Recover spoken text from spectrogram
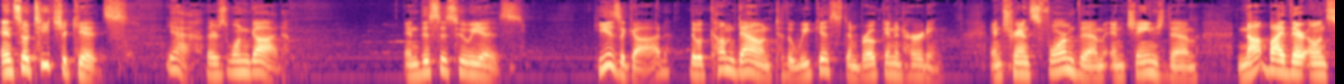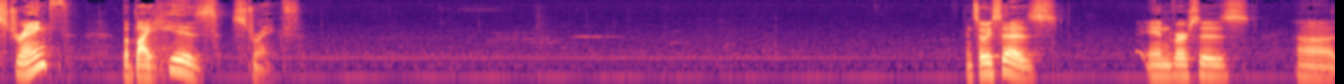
And so teach your kids yeah, there's one God. And this is who He is. He is a God that would come down to the weakest and broken and hurting and transform them and change them, not by their own strength, but by His strength. And so he says in verses uh,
